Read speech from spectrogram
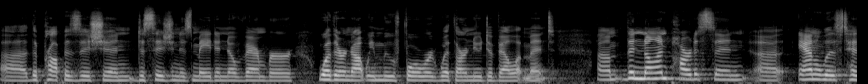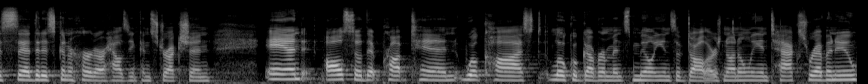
uh, the proposition decision is made in November, whether or not we move forward with our new development. Um, the nonpartisan uh, analyst has said that it's going to hurt our housing construction, and also that Prop 10 will cost local governments millions of dollars, not only in tax revenue,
